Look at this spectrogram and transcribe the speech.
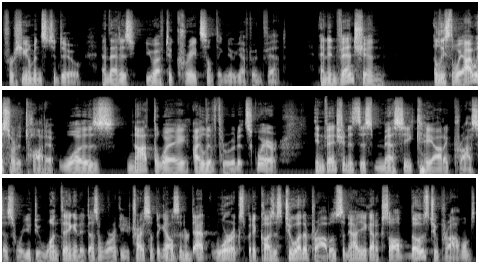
for humans to do and that is you have to create something new. You have to invent. An invention at least the way I was sort of taught it, was not the way I lived through it at Square. Invention is this messy, chaotic process where you do one thing and it doesn't work, and you try something else mm-hmm. and that works, but it causes two other problems. So now you got to solve those two problems.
